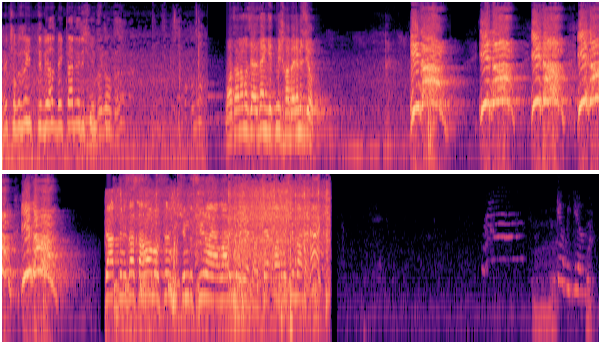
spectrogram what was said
Evet çok hızlı gitti. Biraz bekler diye düşünmüştüm. Böyle oldu. Vatanımız elden gitmiş haberimiz yok. İdam! İdam! İdam! İdam! İdam! Rabbinize selam olsun. Şimdi suyun ayarlarıyla oynayacağız. Şef kardeşim benim. Hey! I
